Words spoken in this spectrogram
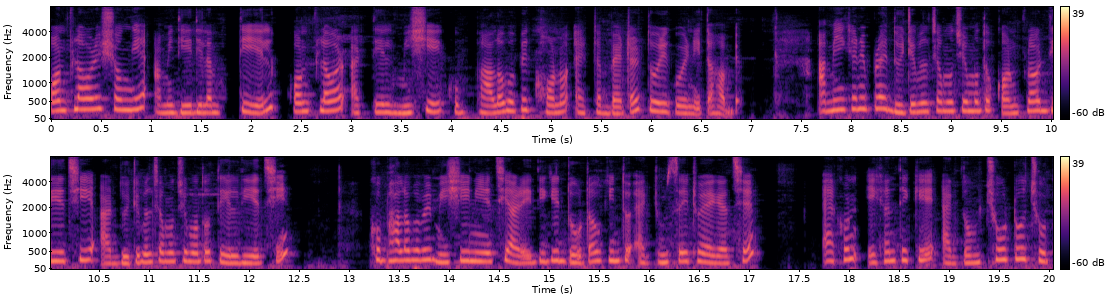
কর্নফ্লাওয়ারের সঙ্গে আমি দিয়ে দিলাম তেল। কর্নফ্লাওয়ার আর তেল মিশিয়ে খুব ভালোভাবে ঘন একটা ব্যাটার তৈরি করে নিতে হবে। আমি এখানে প্রায় দুই টেবিল চামচের মতো কর্নফ্লাওয়ার দিয়েছি আর দুই টেবিল চামচের মতো তেল দিয়েছি। খুব ভালোভাবে মিশিয়ে নিয়েছি আর এদিকে ডোটাও কিন্তু একদম সেট হয়ে গেছে। এখন এখান থেকে একদম ছোট ছোট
